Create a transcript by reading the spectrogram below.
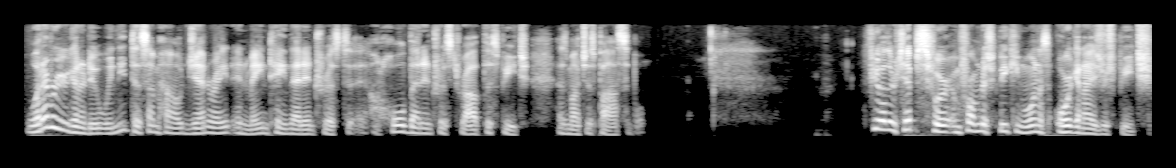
whatever you're going to do, we need to somehow generate and maintain that interest, uh, hold that interest throughout the speech as much as possible. A few other tips for informative speaking. One is organize your speech.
